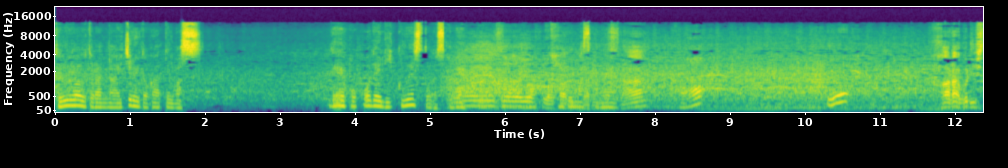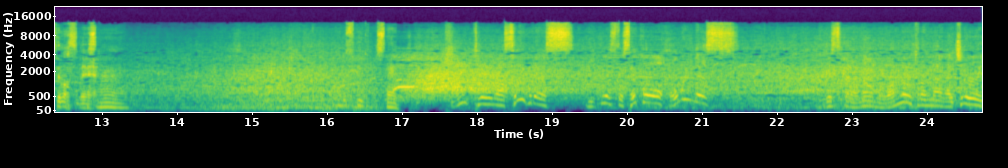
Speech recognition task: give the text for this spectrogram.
ツーアウトランナー一塁と変わっていますで、ここでリクエストですかね。映像はよくわかるんじゃないですか。あお空振りしてますね。ですね。スピードですね。判定はセーフです。リクエスト成功、ホームインです。ですから、なおもワンアウトランナーが一塁。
